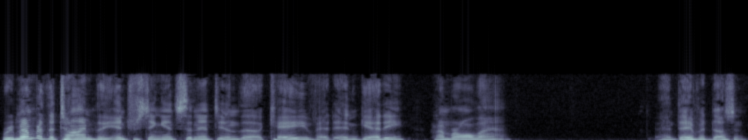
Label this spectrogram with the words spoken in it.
Remember the time, the interesting incident in the cave at En Gedi? Remember all that? And David doesn't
